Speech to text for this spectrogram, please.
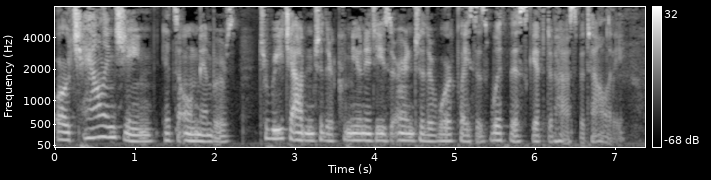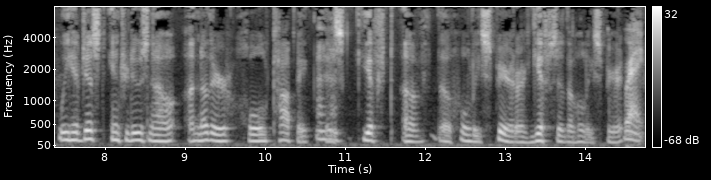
or challenging its own members to reach out into their communities or into their workplaces with this gift of hospitality. we have just introduced now another whole topic mm-hmm. this gift of the Holy Spirit or gifts of the Holy Spirit. Right.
